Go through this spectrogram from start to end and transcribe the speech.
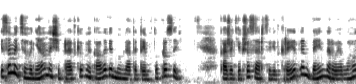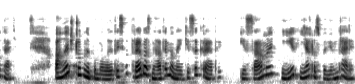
І саме цього дня наші предки вмикали відмовляти тим, хто просив. Кажуть, якщо серце відкрите, день дарує благодать. Але щоб не помилитися, треба знати маленькі секрети, і саме їх я розповім далі.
